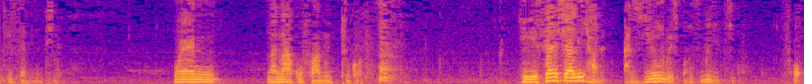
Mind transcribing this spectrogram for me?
2017, when Nana Akufo-Addo took office, he essentially had assumed responsibility for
